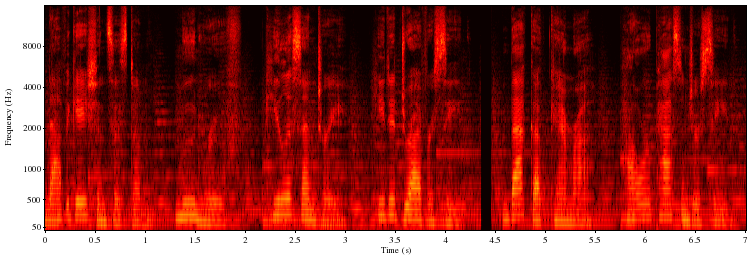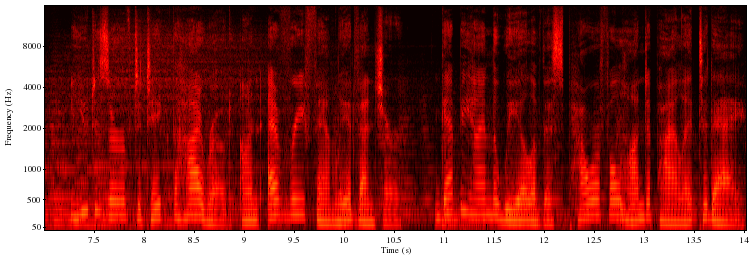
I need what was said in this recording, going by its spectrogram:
navigation system, moonroof, keyless entry, heated driver seat, backup camera, power passenger seat. You deserve to take the high road on every family adventure. Get behind the wheel of this powerful Honda Pilot today.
